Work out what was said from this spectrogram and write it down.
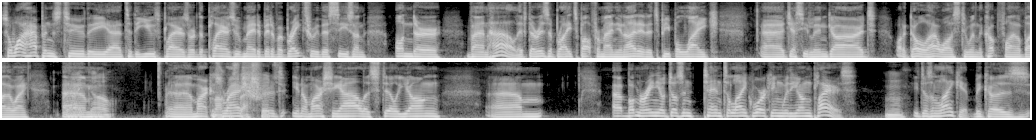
So what happens to the uh, to the youth players or the players who've made a bit of a breakthrough this season under Van Gaal? If there is a bright spot for Man United, it's people like uh, Jesse Lingard. What a goal that was to win the cup final, by the way. Um, goal. uh, Marcus, Marcus Rashford, Rashford. you know, Martial is still young. Um, uh, but Mourinho doesn't tend to like working with young players. He doesn't like it because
